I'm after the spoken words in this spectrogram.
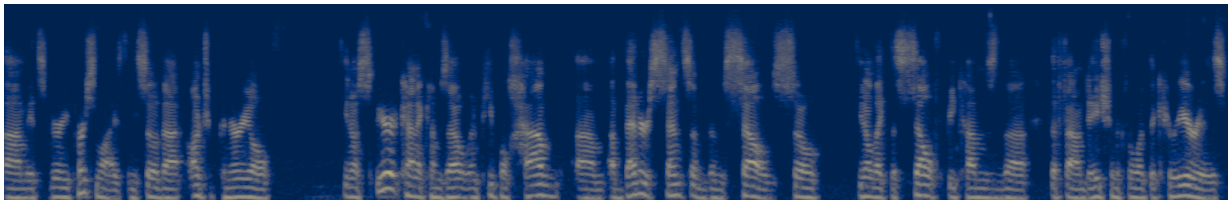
um, it's very personalized. And so that entrepreneurial you know spirit kind of comes out when people have um, a better sense of themselves. So you know like the self becomes the the foundation for what the career is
